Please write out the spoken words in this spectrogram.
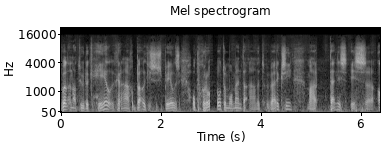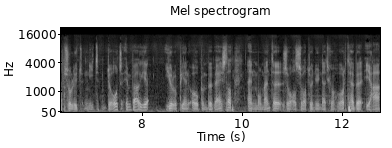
willen natuurlijk heel graag Belgische spelers op grote momenten aan het werk zien. Maar tennis is uh, absoluut niet dood in België. European Open bewijst dat. En momenten zoals wat we nu net gehoord hebben, ja,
